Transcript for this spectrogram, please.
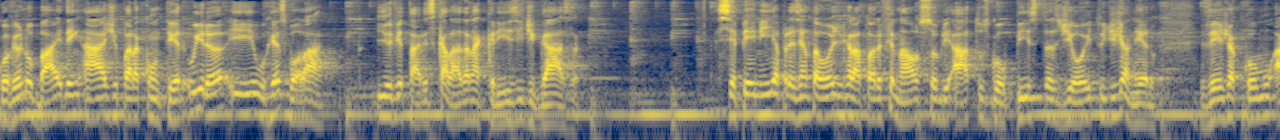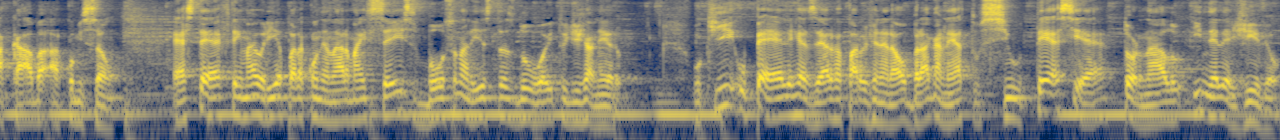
Governo Biden age para conter o Irã e o Hezbollah e evitar escalada na crise de Gaza. CPMI apresenta hoje relatório final sobre atos golpistas de 8 de janeiro. Veja como acaba a comissão. STF tem maioria para condenar mais seis bolsonaristas do 8 de janeiro. O que o PL reserva para o general Braga Neto se o TSE torná-lo inelegível?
